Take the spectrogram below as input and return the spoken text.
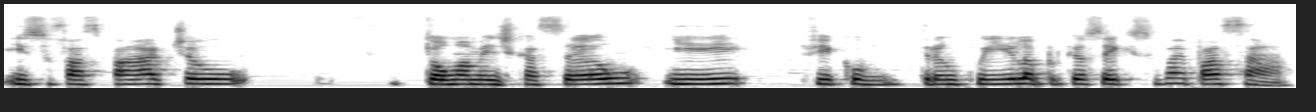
isso faz parte, eu tomo a medicação e fico tranquila porque eu sei que isso vai passar.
